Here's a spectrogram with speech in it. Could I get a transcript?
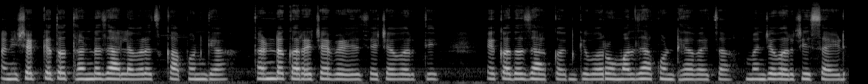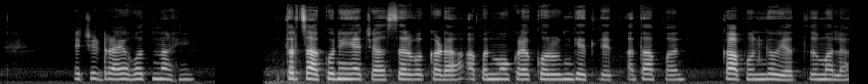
आणि शक्यतो थंड झाल्यावरच कापून घ्या. थंड करायच्या वेळेस याच्यावरती एखादं झाकण किंवा रुमाल झाकून ठेवायचा म्हणजे वरची साईड याची ड्राय होत नाही. तर चाकूने याच्या सर्व कडा आपण मोकळ्या करून घेतलेत. आता आपण कापून घेऊयात तुम्हाला.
